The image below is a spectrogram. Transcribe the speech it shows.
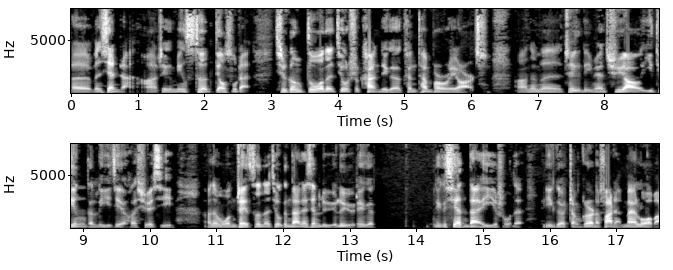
的文献展啊，这个明斯特的雕塑展，其实更多的就是看这个 contemporary art 啊。那么这个里面需要一定的理解和学习啊。那么我们这次呢，就跟大家先捋一捋这个一个现代艺术的一个整个的发展脉络吧。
